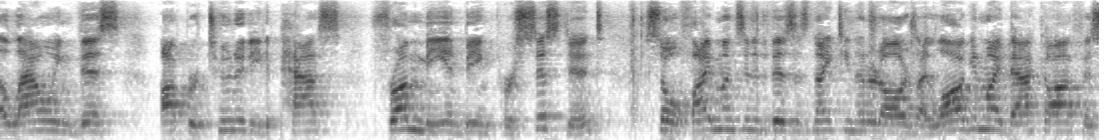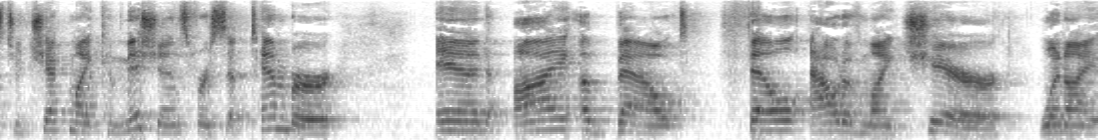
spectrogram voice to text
allowing this opportunity to pass from me and being persistent. So, five months into the business, $1,900, I log in my back office to check my commissions for September, and I about fell out of my chair when I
